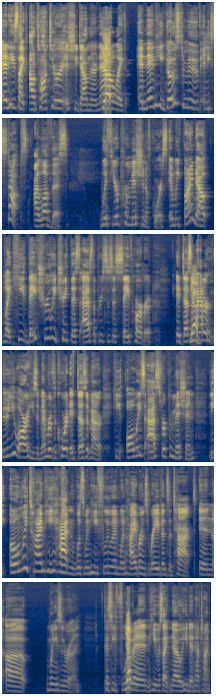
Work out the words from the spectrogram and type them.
And he's like, I'll talk to her. Is she down there now? Yep. Like, and then he goes to move and he stops. I love this. With your permission, of course. And we find out, like, he they truly treat this as the priestess's safe harbor. It doesn't Yeah. matter who you are, he's a member of the court, it doesn't matter. He always asks for permission. The only time he hadn't was when he flew in when Hybern's ravens attacked in uh Wings and Ruin. Because he flew Yep. in, he was like, no, he didn't have time.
